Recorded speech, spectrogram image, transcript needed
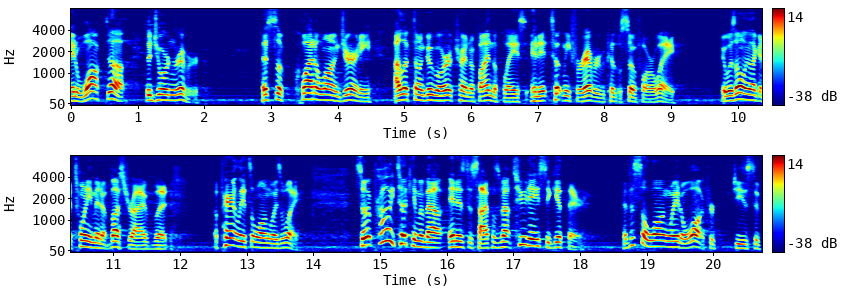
and walked up the Jordan River. This is quite a long journey. I looked on Google Earth trying to find the place, and it took me forever because it was so far away. It was only like a 20 minute bus drive, but apparently it's a long ways away. So it probably took him about, and his disciples, about two days to get there. And this is a long way to walk for Jesus to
